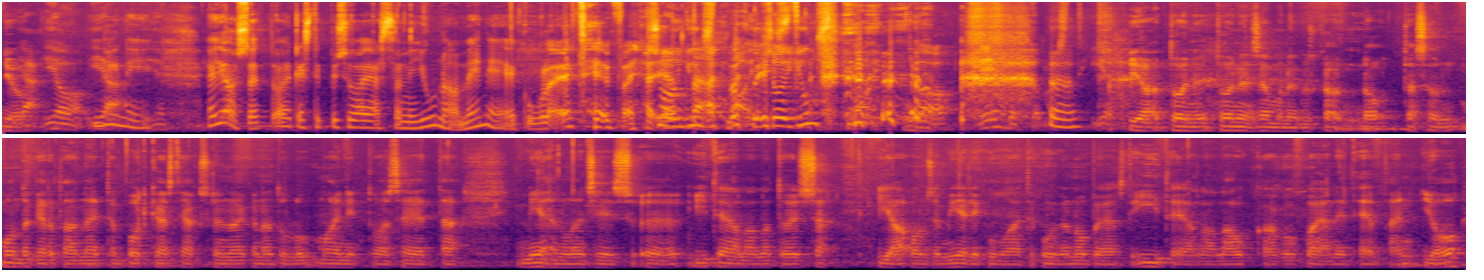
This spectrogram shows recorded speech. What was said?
Joo. ja, joo, ja, niin, niin. Ja jos et oikeasti pysy ajassa, niin juna menee kuule eteenpäin. Ja Se on jättää just noin, se on just noin, joo, ehdottomasti. Joo. Ja toinen, toinen semmoinen, koska no, tässä on monta kertaa näiden podcast-jaksojen aikana tullut mainittua se, että miehän olen siis IT-alalla töissä ja on se mielikuva, että kuinka nopeasti IT-ala laukkaa koko ajan eteenpäin. Joo,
